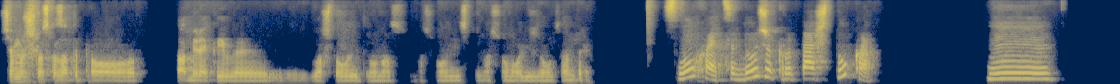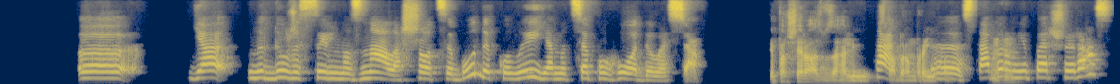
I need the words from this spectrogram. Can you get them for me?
Ще можеш розказати про табір, який ви влаштовуєте у нас в нашому місті, в нашому молодіжному центрі. Слухай, це дуже крута штука. М, Е, я не дуже сильно знала, що це буде, коли я на це погодилася. Ти перший раз взагалі з табором приїхав. Е, з табором Мгм. я перший раз.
